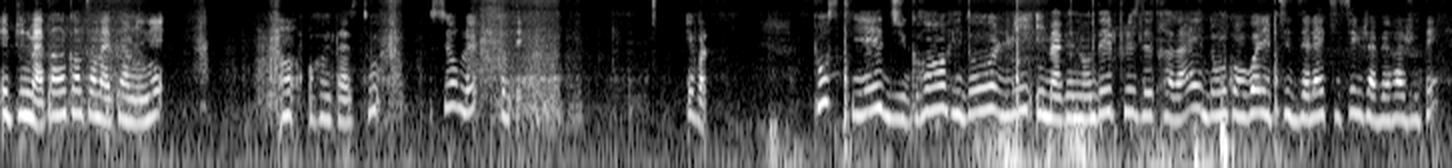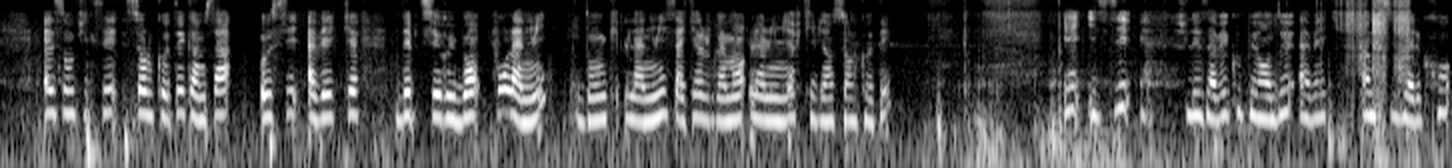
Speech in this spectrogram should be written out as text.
Et puis le matin, quand on a terminé, on retasse tout sur le côté. Et voilà. Pour ce qui est du grand rideau, lui, il m'avait demandé plus de travail. Donc on voit les petites ailettes ici que j'avais rajoutées. Elles sont fixées sur le côté comme ça, aussi avec des petits rubans pour la nuit. Donc la nuit, ça cache vraiment la lumière qui vient sur le côté. Et ici, je les avais coupés en deux avec un petit velcro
